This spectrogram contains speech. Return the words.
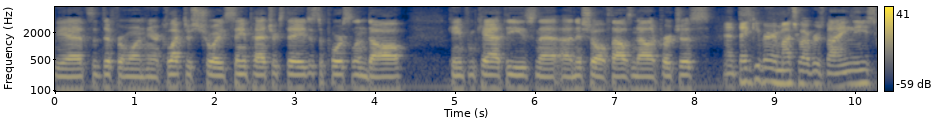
Yeah, it's a different one here. Collector's Choice, St. Patrick's Day, just a porcelain doll. Came from Kathy's, that initial thousand dollar purchase. And thank you very much, whoever's buying these.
